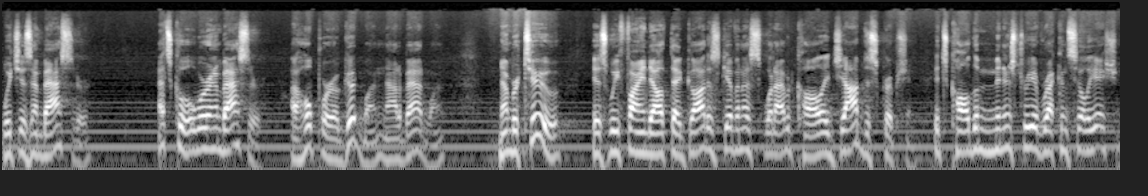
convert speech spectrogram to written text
which is ambassador. That's cool, we're an ambassador. I hope we're a good one, not a bad one. Number two, is we find out that God has given us what I would call a job description. It's called the ministry of reconciliation.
